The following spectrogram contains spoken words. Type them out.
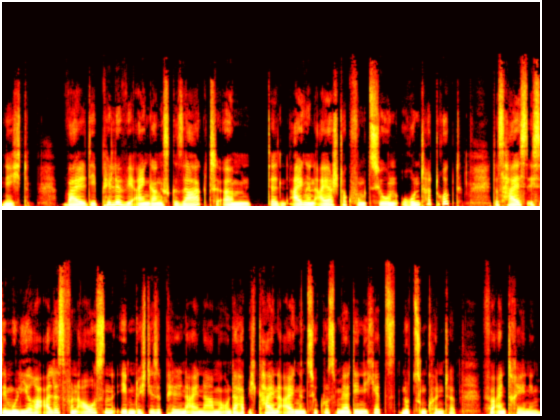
nicht, weil die Pille, wie eingangs gesagt, ähm, der eigenen Eierstockfunktion runterdrückt. Das heißt, ich simuliere alles von außen eben durch diese Pilleneinnahme und da habe ich keinen eigenen Zyklus mehr, den ich jetzt nutzen könnte für ein Training.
